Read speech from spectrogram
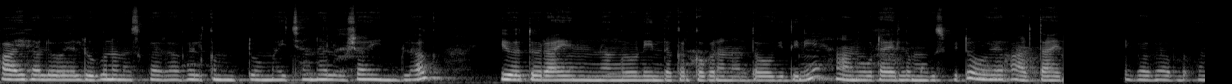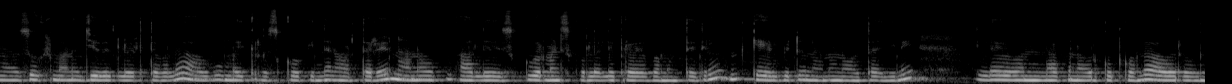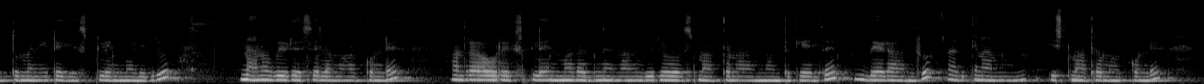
Hi, hello, ಎಲ್ರಿಗೂ ನಮಸ್ಕಾರ. Welcome to my channel Usha in blog. ಇವತ್ತು ರಾಯನ್ ಅಂಗಡಿಯಿಂದ ಕರ್ಕೊಬರೋಣ ಅಂತ ಹೋಗಿದ್ದೀನಿ. ಅವನು ಊಟ ಎಲ್ಲ ಮುಗಿಸ್ಬಿಟ್ಟು ಆಡ್ತಾ ಇದ್ದ ಇವಾಗ ಸೂಕ್ಷ್ಮಾಣು ಜೀವಿಗಳು ಇರ್ತಾವಲ್ಲ, ಅವು ಮೈಕ್ರೋಸ್ಕೋಪಿಂದ ನೋಡ್ತಾರೆ. ನಾನು ಅಲ್ಲಿ ಗೌರ್ಮೆಂಟ್ ಸ್ಕೂಲಲ್ಲಿ ಪ್ರಯೋಗ ಮಾಡ್ತಾಯಿದ್ರು. ಕೇಳಿಬಿಟ್ಟು ನಾನು ನೋಡ್ತಾ ಇದ್ದೀನಿ. ಅಲ್ಲೇ ಒಂದು ಹಾಫ್ ಆನ್ ಅವರ್ ಕೂತ್ಕೊಂಡು ಅವರು ತುಂಬ ನೀಟಾಗಿ ಎಕ್ಸ್ಪ್ಲೇನ್ ಮಾಡಿದರು. ನಾನು ವೀಡಿಯೋಸ್ ಎಲ್ಲ ಮಾಡಿಕೊಂಡೆ. ಅಂದರೆ ಅವ್ರು ಎಕ್ಸ್ಪ್ಲೇನ್ ಮಾಡೋದನ್ನ ನಾನು ವೀಡಿಯೋಸ್ ಮಾಡ್ಕೊಳ್ಳೋಣ ಅಂತ ಕೇಳಿದೆ. ಬೇಡ ಅಂದರು. ಅದಕ್ಕೆ ನಾನು ಇಷ್ಟು ಮಾತ್ರ ಮಾಡಿಕೊಂಡೆ.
